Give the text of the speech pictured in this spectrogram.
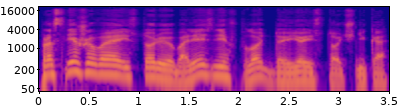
прослеживая историю болезни вплоть до ее источника.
